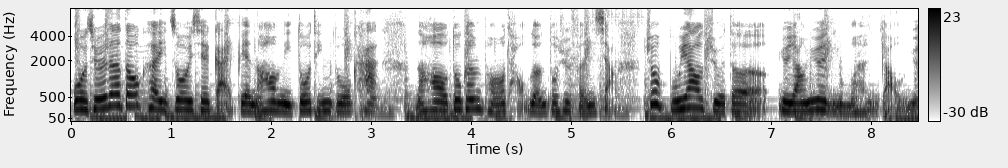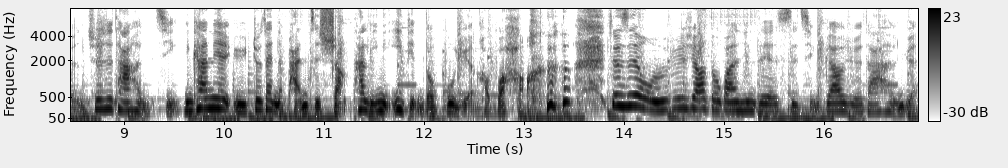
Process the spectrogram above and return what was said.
我觉得都可以做一些改变。然后你多听多看，然后多跟朋友讨论，多去分享，就不要觉得远洋越离我们很遥远，就是它很近。你看那些鱼就在你的盘子上，它离你一点都不远，好不好？就是我们必须要多关心这些。事情不要觉得它很远，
